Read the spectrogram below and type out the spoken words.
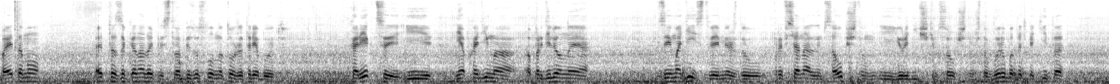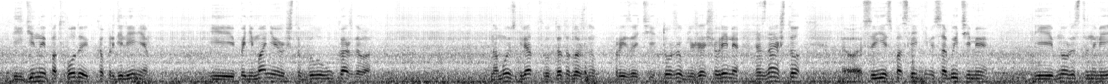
Поэтому это законодательство, безусловно, тоже требует коррекции и необходимо определенное взаимодействие между профессиональным сообществом и юридическим сообществом, чтобы выработать какие-то единые подходы к определениям и пониманию, чтобы было у каждого. На мой взгляд, вот это должно произойти. Тоже в ближайшее время. Я знаю, что э, в связи с последними событиями и множественными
